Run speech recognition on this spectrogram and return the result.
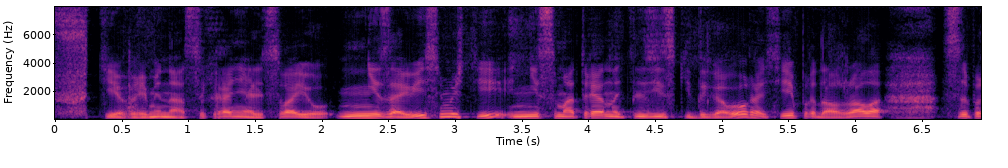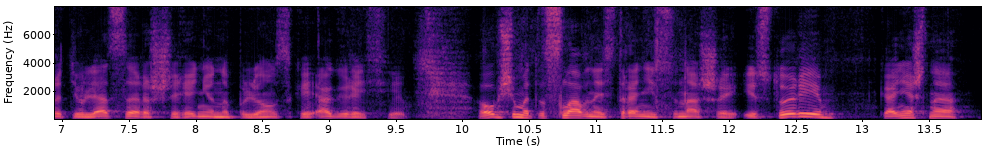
в те времена сохраняли свою независимость, и, несмотря на Тильзитский договор, Россия продолжала сопротивляться расширению наполеонской агрессии. В общем, это славная страница нашей истории. Конечно, а,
